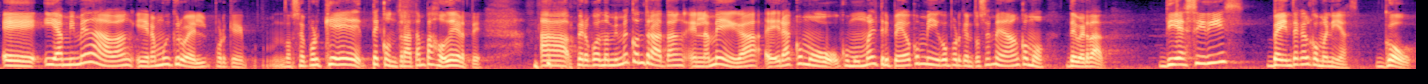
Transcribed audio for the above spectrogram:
Eh, y a mí me daban, y era muy cruel, porque no sé por qué te contratan para joderte. Ah, pero cuando a mí me contratan en la Mega, era como, como un maltripeo conmigo, porque entonces me daban como, de verdad, 10 CDs, 20 calcomanías, go.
